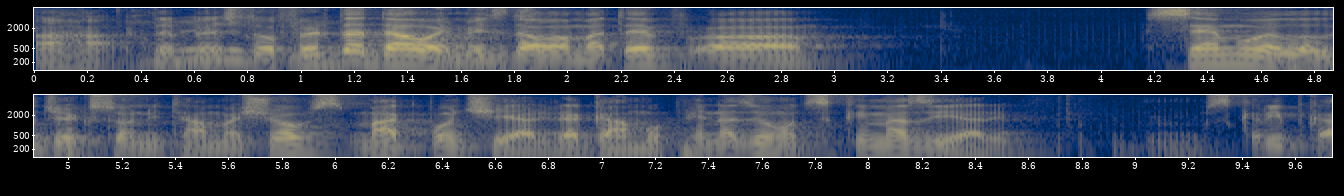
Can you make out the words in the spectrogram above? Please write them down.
აჰა, the best offer და დავაი, მეც დავამატებ აა სემუელ ელ ჯექსონი თამაშობს მაკპონჩი არის რა გამოფენაზე თუმცა სკრიმაზე არის. სკრიპკა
